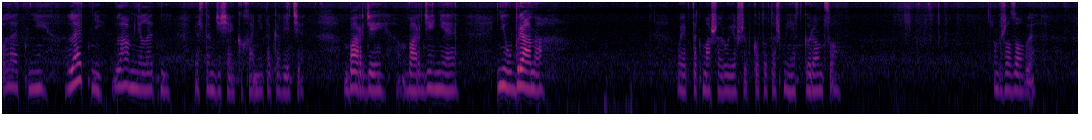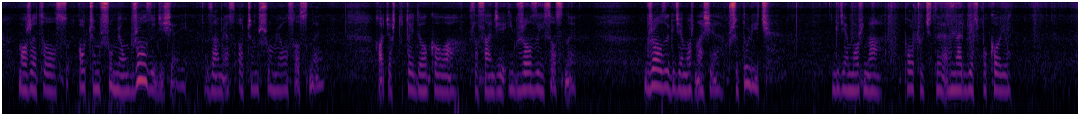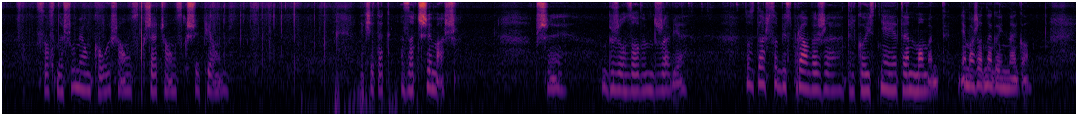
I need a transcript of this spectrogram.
Letni, letni, dla mnie letni. Jestem dzisiaj, kochani, taka wiecie, bardziej, bardziej nie, nie ubrana. Bo jak tak maszeruję szybko, to też mi jest gorąco. Brzozowy. Może to o czym szumią brzozy dzisiaj, zamiast o czym szumią sosny. Chociaż tutaj dookoła w zasadzie i brzozy, i sosny. Brzozy, gdzie można się przytulić, gdzie można poczuć tę energię spokoju. Sosny szumią, kołyszą, skrzeczą, skrzypią. Jak się tak zatrzymasz przy brzozowym drzewie, to zdasz sobie sprawę, że tylko istnieje ten moment. Nie ma żadnego innego.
